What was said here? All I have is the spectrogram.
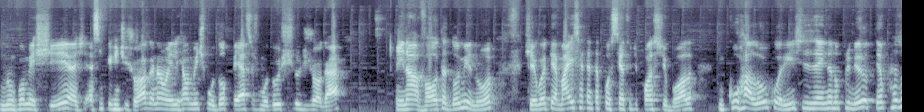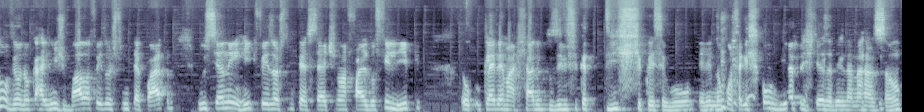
Não vou mexer, é assim que a gente joga. Não, ele realmente mudou peças, mudou o estilo de jogar. E na volta dominou. Chegou a ter mais de 70% de posse de bola encurralou o Corinthians e ainda no primeiro tempo resolveu, né? O Carlinhos Bala fez aos 34, Luciano Henrique fez aos 37 numa falha do Felipe. O Kleber Machado, inclusive, fica triste com esse gol. Ele não consegue esconder a tristeza dele na narração.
